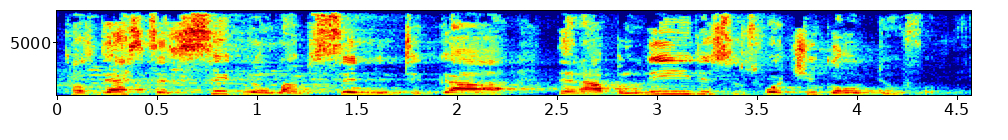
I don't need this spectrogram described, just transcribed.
Because that's the signal I'm sending to God that I believe this is what you're going to do for me.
